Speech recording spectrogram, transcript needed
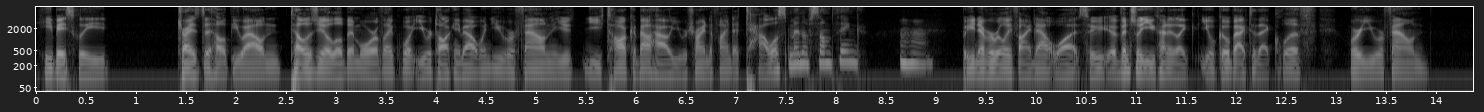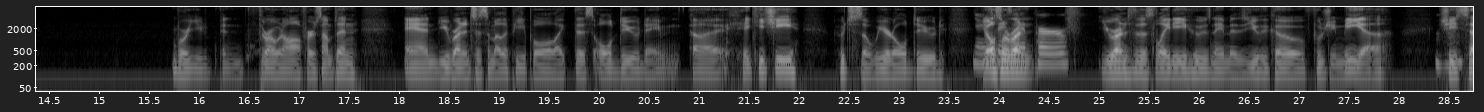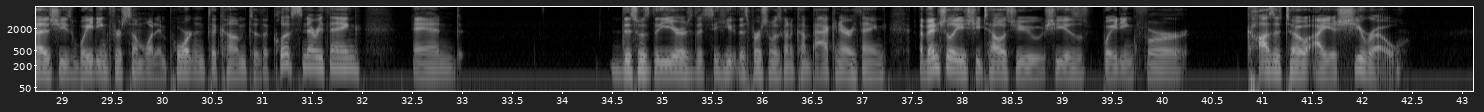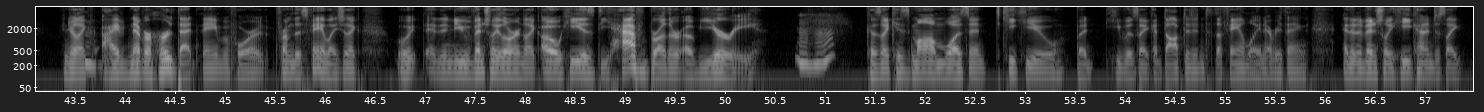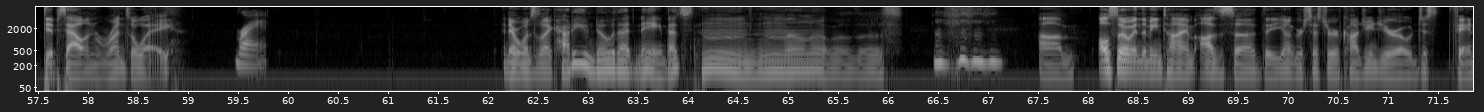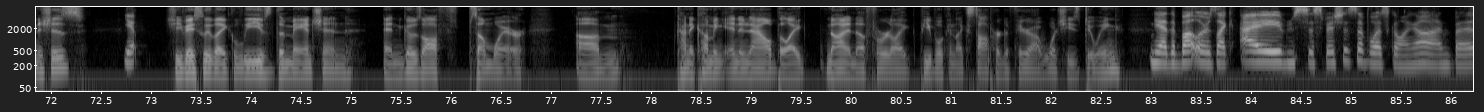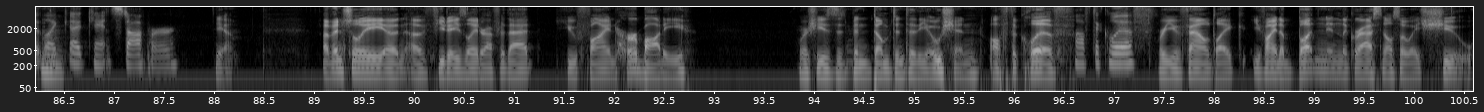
He basically tries to help you out and tells you a little bit more of like what you were talking about when you were found. You you talk about how you were trying to find a talisman of something, Mm-hmm. but you never really find out what. So you, eventually, you kind of like you'll go back to that cliff where you were found, where you'd been thrown off or something, and you run into some other people like this old dude named uh, Heikichi, who's just a weird old dude Yeah, You also run- perv. you run into this lady whose name is Yukiko Fujimiya. She Mhm. says she's waiting for someone important to come to the cliffs and everything, and this was the years that he, this person was going to come back and everything. Eventually, she tells you she is waiting for Kazuto Ayashiro, and you're like, Mhm. I've never heard that name before from this family. She's like, and then you eventually learn like, oh, he is the half brother of Yuri Mm-hmm. Because like his mom wasn't Kiku, but he was like adopted into the family and everything. And then eventually he kind of just like dips out and runs away. Right. And everyone's like, "How do you know that name? That's hmm, mm, I don't know about this." Um, also, in the meantime, Azusa, the younger sister of Kanji and Jiro, just vanishes. Yep. She basically like leaves the mansion and goes off somewhere, um, kind of coming in and out, but like not enough for like people can like stop her to figure out what she's doing. yeah, the butler's like, I'm suspicious of what's going on, but Mm-hmm. like I can't stop her. Yeah. Eventually, a, a few days later after that, you find her body where she has just been dumped into the ocean off the cliff. Off the cliff. Where you found like you find a button in the grass and also a shoe.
